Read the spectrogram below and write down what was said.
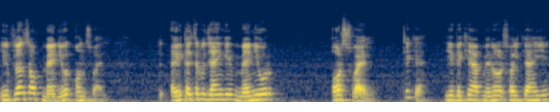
Influence of manure on soil तो एग्रीकल्चर में जाएँगे मैन्योर और सॉइल ठीक है? ये देखिए आप मैन्योर और सॉइल क्या है ये?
